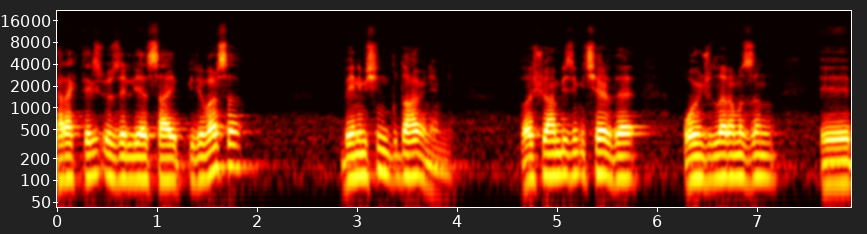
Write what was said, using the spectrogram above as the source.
karakteristik özelliğe sahip biri varsa benim için bu daha önemli. Dolayısıyla şu an bizim içeride oyuncularımızın e,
